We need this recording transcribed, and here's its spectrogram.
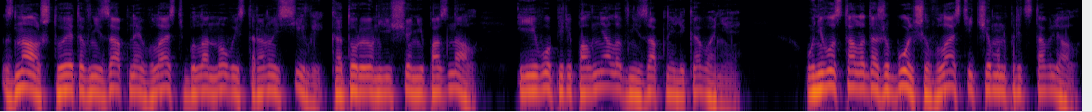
Знал, что эта внезапная власть была новой стороной силы, которую он еще не познал, и его переполняло внезапное ликование. У него стало даже больше власти, чем он представлял.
